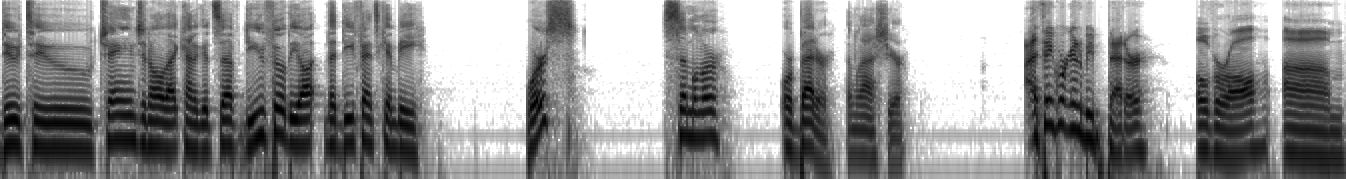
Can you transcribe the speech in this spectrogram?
due to change and all that kind of good stuff, do you feel the uh, the defense can be worse, similar, or better than last year? I think we're gonna be better overall. Um,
